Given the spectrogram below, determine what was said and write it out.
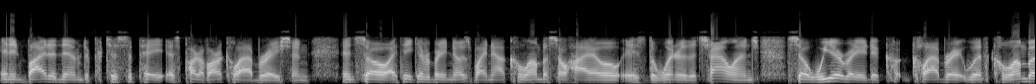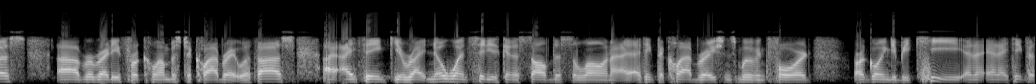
and invited them to participate as part of our collaboration. And so I think everybody knows by now Columbus, Ohio is the winner of the challenge. So we are ready to co- collaborate with Columbus. Uh, we're ready for Columbus to collaborate with us. I, I think you're right. No one city is going to solve this alone. I, I think the collaboration is moving forward are going to be key. And, and I think the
